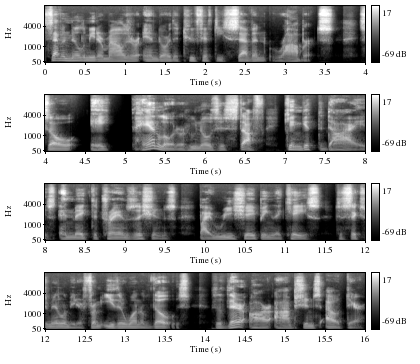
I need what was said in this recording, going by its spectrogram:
seven millimeter Mauser and or the 257 Roberts. So a hand loader who knows his stuff can get the dies and make the transitions by reshaping the case to six millimeter from either one of those. So there are options out there.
